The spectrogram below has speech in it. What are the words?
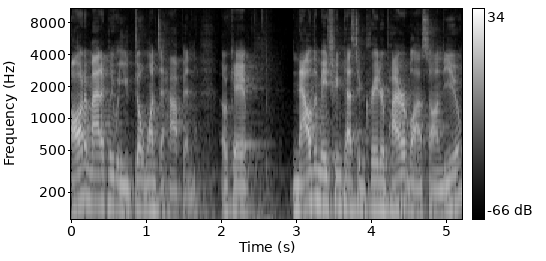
automatically what you don't want to happen. Okay? Now the mage can cast a greater pyroblast onto you.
